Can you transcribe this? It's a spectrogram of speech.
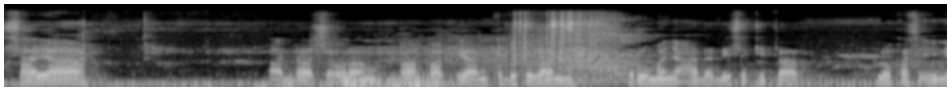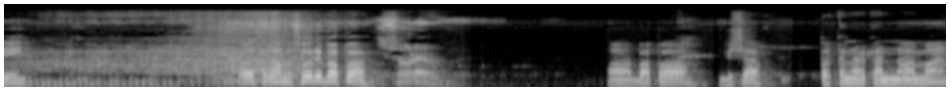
saya ada seorang bapak yang kebetulan rumahnya ada di sekitar lokasi ini. Oh, selamat sore Bapak. Sore, Uh, Bapak bisa perkenalkan nama?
